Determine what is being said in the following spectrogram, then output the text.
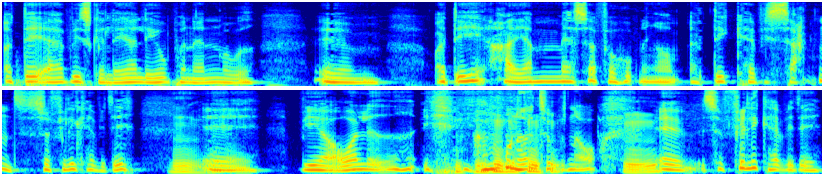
og det er, at vi skal lære at leve på en anden måde. Øhm, og det har jeg masser af forhåbninger om, at det kan vi sagtens. Selvfølgelig kan vi det. Mm. Øh, vi har overlevet i mange hundredtusind år. Mm. Øh, selvfølgelig kan vi det.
